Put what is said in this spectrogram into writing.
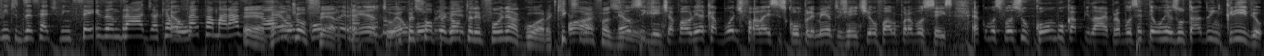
020 1726, Andrade, aquela É um- oferta É, maravilhosa. vamos de um oferta. complemento, é o um pessoal pegar o complemento. telefone agora, o que, que você Ó, vai fazer É o hoje? seguinte, a Paulinha acabou de falar esses complementos, gente, e eu falo pra vocês. É como se fosse o combo capilar, pra você ter um resultado incrível.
